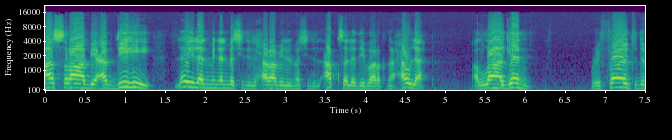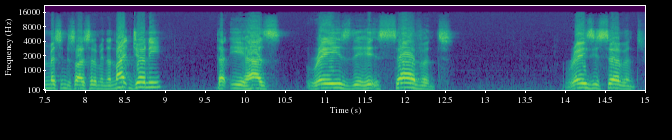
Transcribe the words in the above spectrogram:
أسرى بعبده ليلا من المسجد الحرام إلى المسجد الأقصى الذي باركنا حوله Allah again referring to the Messenger وسلم, in the night journey that he has raised his servant raised his servant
